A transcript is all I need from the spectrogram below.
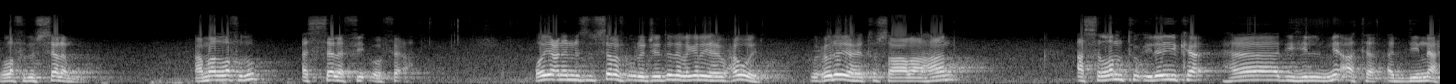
lafdu salm ama lafdu asalafi oo fa-ah oo yacni nisfusalafka ulajeedada laga leeyahay waxaa weye wuxuu leeyahay tusaale ahaan aslamtu ilayka haadihi اlmiئata addinaar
